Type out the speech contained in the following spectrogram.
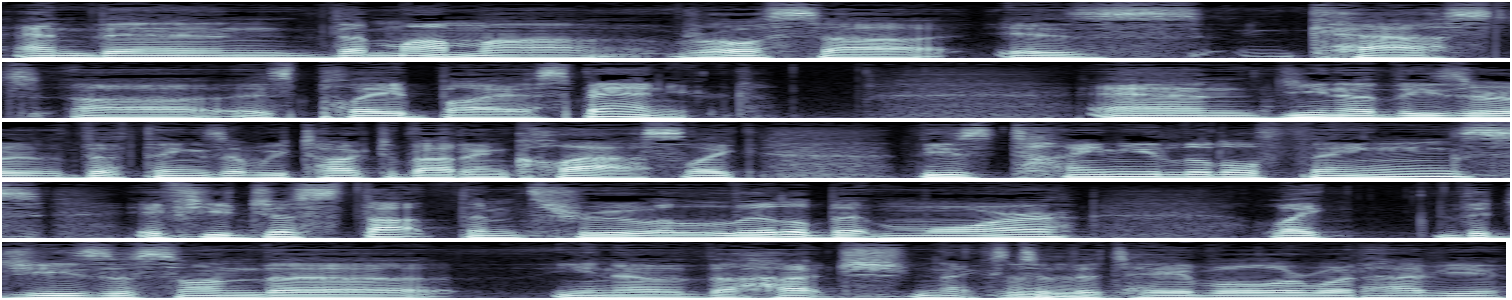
and then the mama Rosa is cast uh, is played by a Spaniard. And, you know, these are the things that we talked about in class. Like these tiny little things, if you just thought them through a little bit more, like the Jesus on the, you know, the hutch next to Mhm. the table or what have you,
